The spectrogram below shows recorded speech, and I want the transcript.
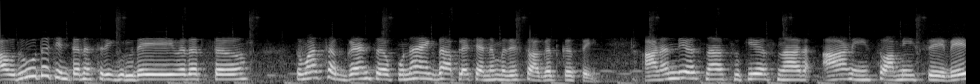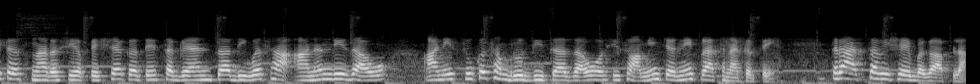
अवधूत चिंतन श्री गुरुदेव दत्त तुम्हा सगळ्यांचं पुन्हा एकदा आपल्या चॅनलमध्ये स्वागत करते. आनंदी असणार सुखी असणार आणि स्वामी सेवेत असणार अशी अपेक्षा करते सगळ्यांचा दिवस हा आनंदी जावो आणि सुख समृद्धीचा जावो अशी स्वामींचरणी प्रार्थना करते. तर आजचा विषय बघा आपला.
